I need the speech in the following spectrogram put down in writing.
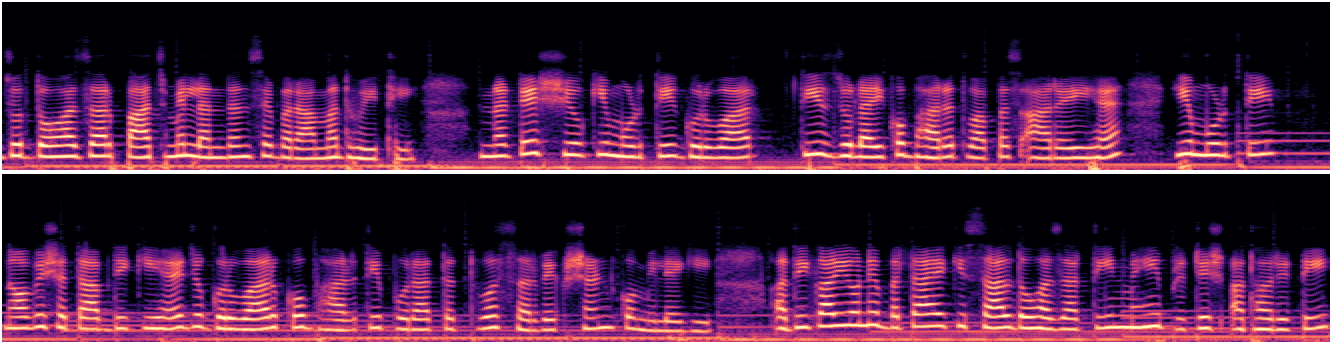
जो 2005 में लंदन से बरामद हुई थी। नटेश शिव की मूर्ति गुरुवार 30 जुलाई को भारत वापस आ रही है। ये मूर्ति नौवीं शताब्दी की है, जो गुरुवार को भारतीय पुरातत्व सर्वेक्षण को मिलेगी। अधिकारियों ने बताया कि साल 2003 में ही ब्रिटिश अथॉरिटी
